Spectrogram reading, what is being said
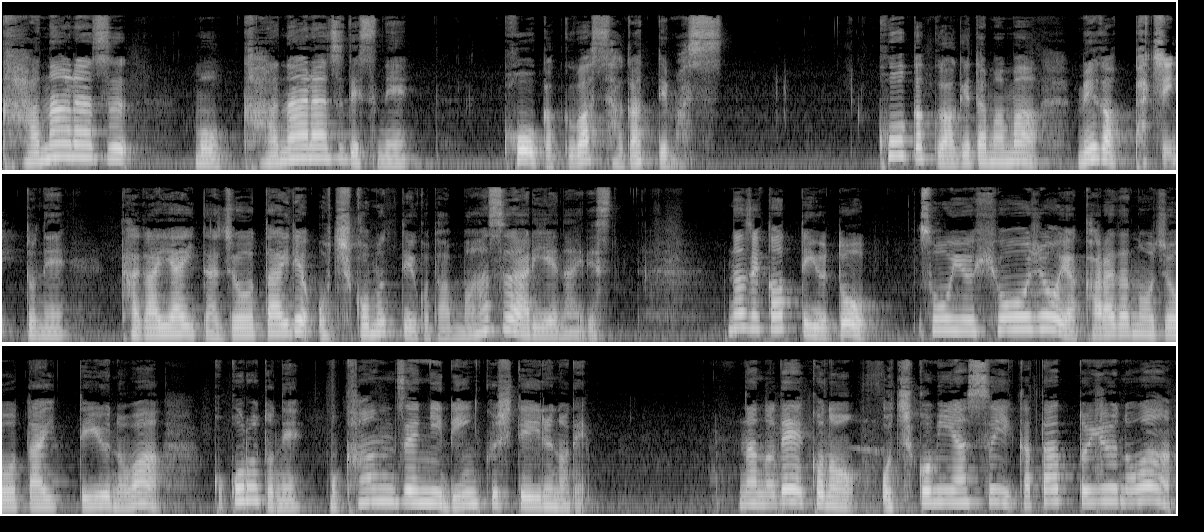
必ず、もう必ずですね、口角は下がってます。口角を上げたまま目がパチッとね、輝いた状態で落ち込むっていうことはまずありえないです。なぜかっていうと、そういう表情や体の状態っていうのは心とね、もう完全にリンクしているので。なので、この落ち込みやすい方というのは、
